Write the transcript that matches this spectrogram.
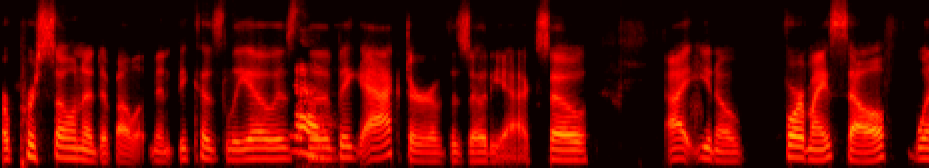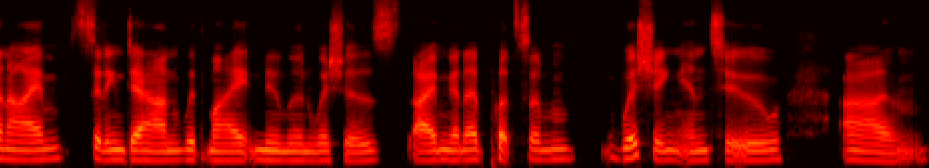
or persona development because Leo is yeah. the big actor of the zodiac. So I, you know, for myself when I'm sitting down with my new moon wishes, I'm going to put some wishing into um,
